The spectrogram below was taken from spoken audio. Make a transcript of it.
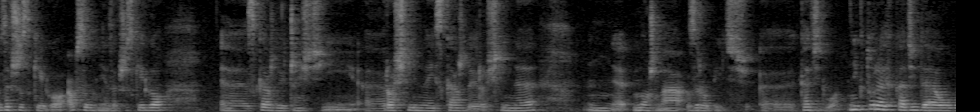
ze wszystkiego, absolutnie ze wszystkiego, e, z każdej części e, rośliny i z każdej rośliny mm, można zrobić kadzidło. Niektórych kadzideł,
